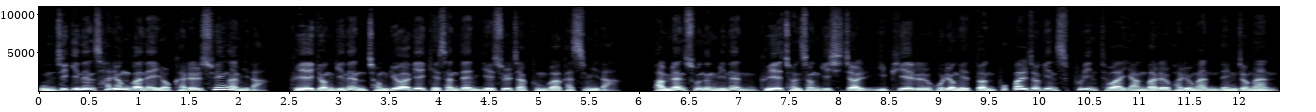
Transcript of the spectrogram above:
움직이는 사령관의 역할을 수행합니다. 그의 경기는 정교하게 계산된 예술 작품과 같습니다. 반면 손흥민은 그의 전성기 시절 EPL을 호령했던 폭발적인 스프린트와 양발을 활용한 냉정한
